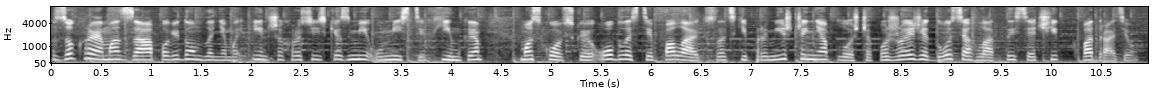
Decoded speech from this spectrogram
Зокрема, за повідомленнями інших російських змі у місті Хімки Московської області палають складські приміщення. Площа пожежі досягла тисячі квадратів.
